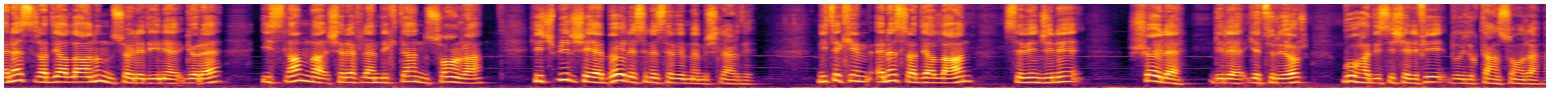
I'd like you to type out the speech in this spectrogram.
Enes radıyallahu anh'ın söylediğine göre İslam'la şereflendikten sonra hiçbir şeye böylesine sevinmemişlerdi. Nitekim Enes radıyallahu anh sevincini şöyle dile getiriyor bu hadisi şerifi duyduktan sonra.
